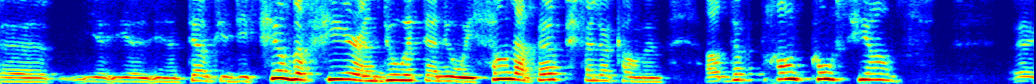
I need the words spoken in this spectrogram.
Euh, il, y, a un terme qui dit Feel the fear and do it anyway. Sens la peur, puis fais-le quand même. Alors, de prendre conscience euh,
